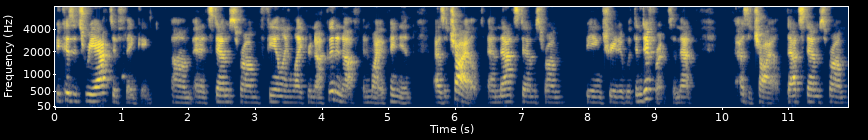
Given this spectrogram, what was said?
because it's reactive thinking. Um, and it stems from feeling like you're not good enough, in my opinion, as a child. And that stems from being treated with indifference. And that, as a child, that stems from,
